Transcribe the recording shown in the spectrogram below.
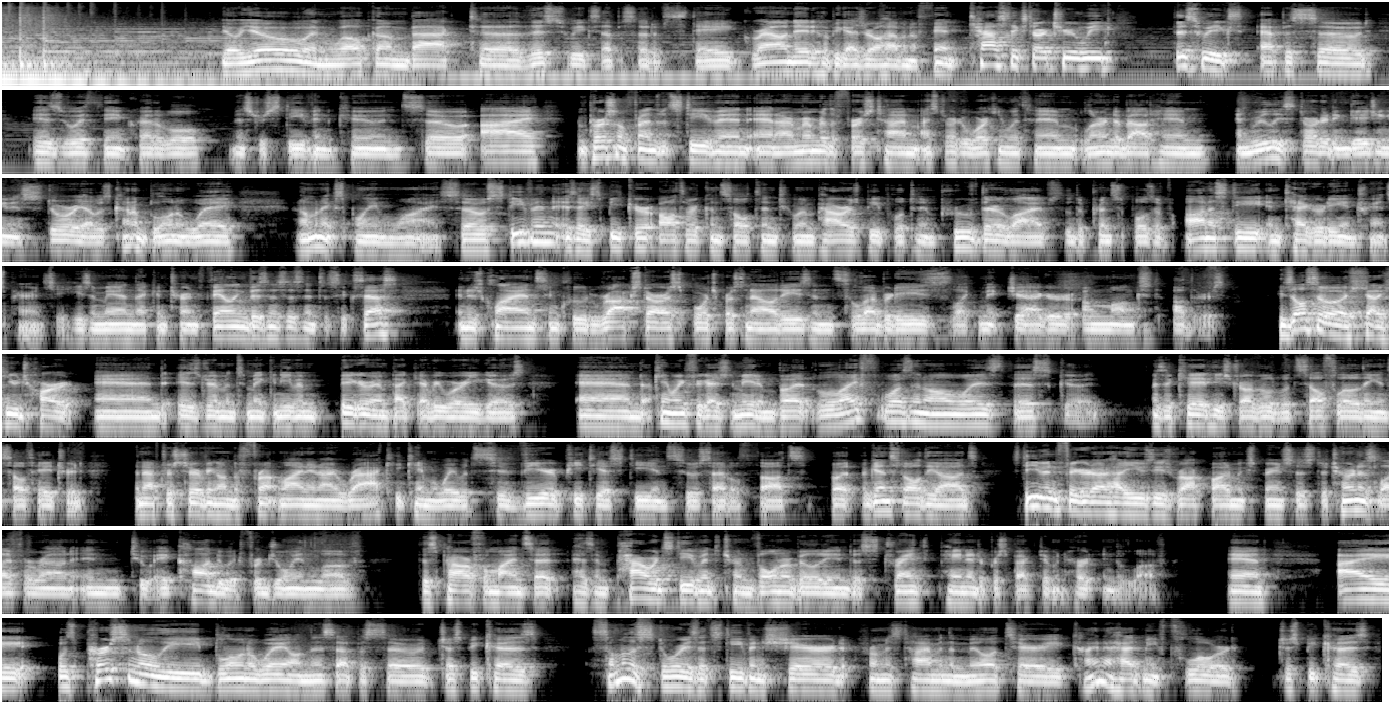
Yo, yo, and welcome back to this week's episode of Stay Grounded. Hope you guys are all having a fantastic start to your week. This week's episode is with the incredible Mr. Stephen Kuhn. So I am personal friends with Stephen, and I remember the first time I started working with him, learned about him, and really started engaging in his story. I was kind of blown away and I'm going to explain why. So, Stephen is a speaker, author, consultant who empowers people to improve their lives through the principles of honesty, integrity, and transparency. He's a man that can turn failing businesses into success, and whose clients include rock stars, sports personalities, and celebrities like Mick Jagger, amongst others. He's also a, got a huge heart and is driven to make an even bigger impact everywhere he goes. And I can't wait for you guys to meet him. But life wasn't always this good. As a kid, he struggled with self loathing and self hatred then, after serving on the front line in Iraq, he came away with severe PTSD and suicidal thoughts. But against all the odds, Stephen figured out how to use these rock bottom experiences to turn his life around into a conduit for joy and love. This powerful mindset has empowered Stephen to turn vulnerability into strength, pain into perspective, and hurt into love. And I was personally blown away on this episode just because some of the stories that Stephen shared from his time in the military kind of had me floored just because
